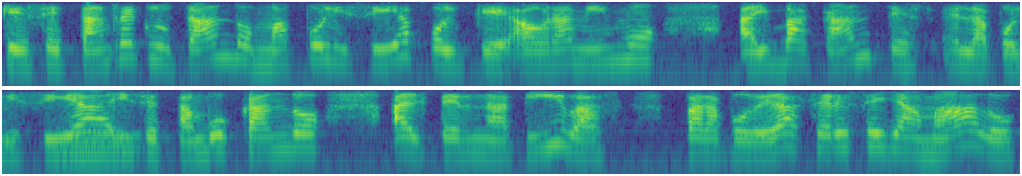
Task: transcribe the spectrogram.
que se están reclutando más policías porque ahora mismo hay vacantes en la policía y se están buscando alternativas para poder hacer ese llamado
